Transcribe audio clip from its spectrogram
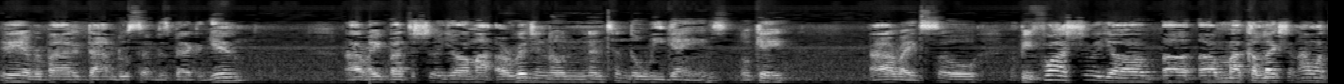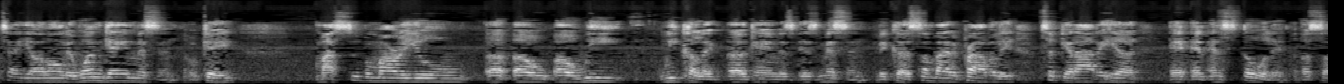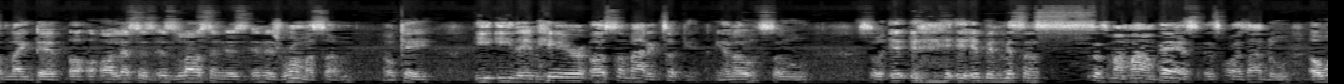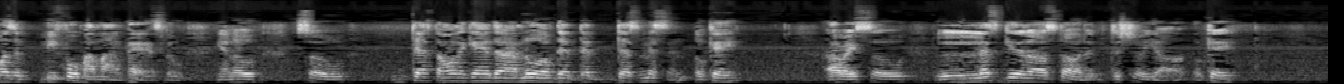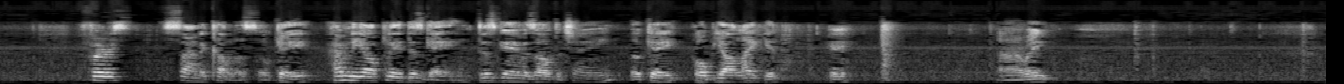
Hey everybody, Domino 7 is back again. Alright, about to show y'all my original Nintendo Wii games, okay? Alright, so before I show y'all uh, uh, my collection, I want to tell y'all only one game missing, okay? My Super Mario uh, uh, uh, Wii Wii collect uh, game is, is missing because somebody probably took it out of here and, and, and stole it or something like that, or, or unless it's, it's lost in this in this room or something. Okay, e- either in here or somebody took it. You know, so so it it, it been missing since my mom passed, as far as I know, or was it before my mom passed though? You know, so that's the only game that I know of that that that's missing. Okay, all right, so let's get it all started to show y'all. Okay, first Sonic Colors, okay? How many y'all played this game? This game is off the chain, okay? Hope y'all like it, okay? Alright.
